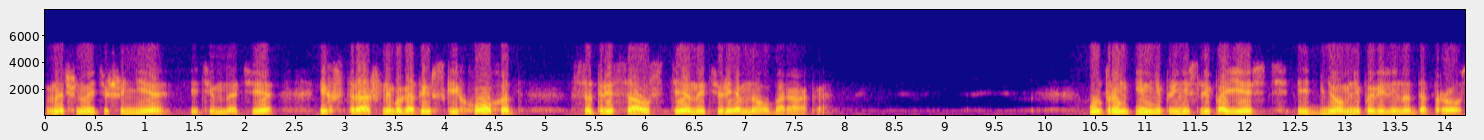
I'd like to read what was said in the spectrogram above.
В ночной тишине и темноте их страшный богатырский хохот сотрясал стены тюремного барака. Утром им не принесли поесть и днем не повели на допрос.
